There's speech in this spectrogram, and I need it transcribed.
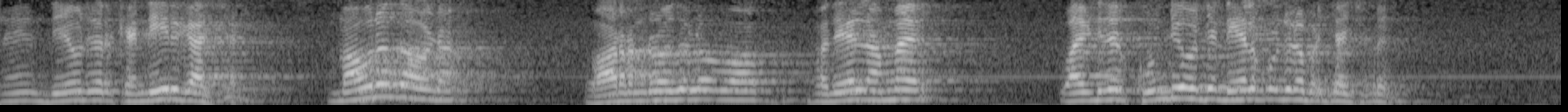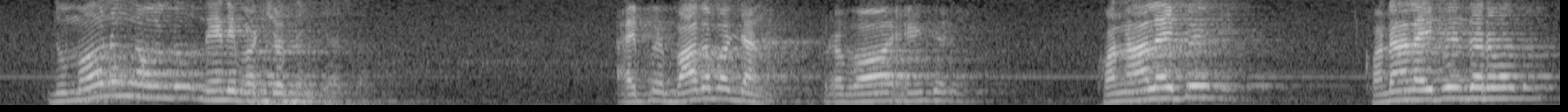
నేను దేవుడి దగ్గర కన్నీరు కాల్చాను మౌనంగా ఉన్నాను వారం రోజుల్లో పదేళ్ళ అమ్మాయి వాళ్ళ ఇంటి దగ్గర కుండి ఉంటే నీళ్ళ కుండీలో పడి చచ్చిపోయింది. నువ్వు మౌనంగా ఉండు నేను ఈ పరిశోధన చేస్తాను అయిపోయి బాధపడ్డాను. ప్రభా ఏంటి? కొన్నాళ్ళు అయిపోయింది. కొన్నాళ్ళు అయిపోయిన తర్వాత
